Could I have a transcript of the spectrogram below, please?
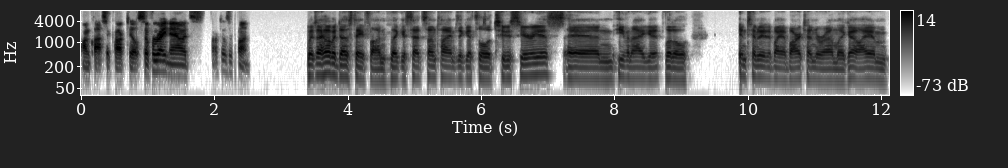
on classic cocktails. So for right now, it's cocktails are fun. Which I hope it does stay fun. Like I said, sometimes it gets a little too serious, and even I get a little intimidated by a bartender. I'm like, oh, I am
